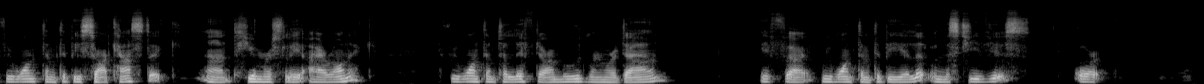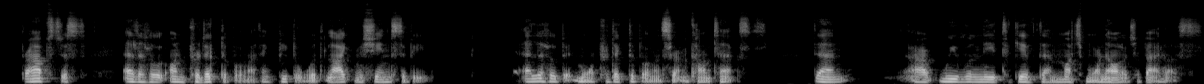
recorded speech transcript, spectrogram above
if we want them to be sarcastic and humorously ironic, if we want them to lift our mood when we're down, if uh, we want them to be a little mischievous or perhaps just a little unpredictable. I think people would like machines to be a little bit more predictable in certain contexts, then uh, we will need to give them much more knowledge about us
